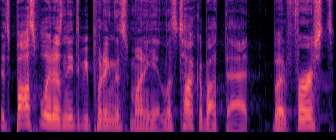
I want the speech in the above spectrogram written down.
it's possible he doesn't need to be putting this money in. Let's talk about that. But first,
